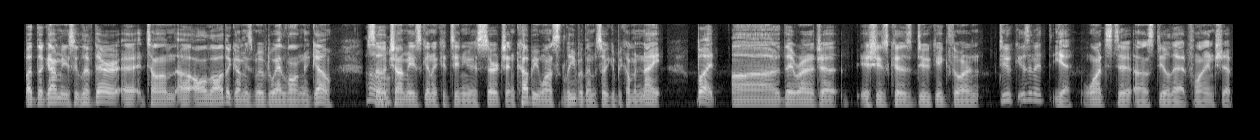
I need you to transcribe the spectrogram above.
But the gummies who live there uh, tell him uh, all the other gummies moved away long ago. So Oh. Chummi's going to continue his search, and Cubbi wants to leave with him so he can become a knight. But uh, they run into issues because Duke Igthorn, Duke, isn't it? Yeah, wants to uh, steal that flying ship.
